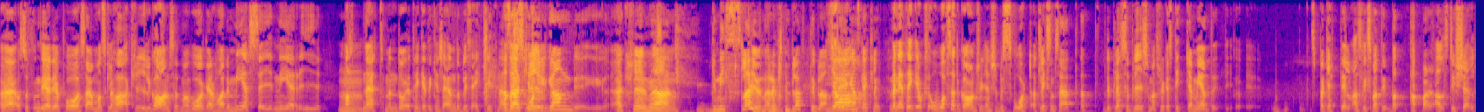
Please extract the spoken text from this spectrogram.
Eh, och så funderade jag på så här, om man skulle ha akrylgarn så att man vågar ha det med sig ner i vattnet. Men då jag tänker att det kanske ändå blir så äckligt när Alltså akrylgarn, akrylgarn gnisslar ju när det blir blött ibland. Ja. Det är ganska äckligt. Men jag tänker också oavsett garn så kanske det blir svårt att liksom så här, att, att det plötsligt blir som att försöka sticka med spaghetti, eller- alltså liksom att det bara tappar all styrsel.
